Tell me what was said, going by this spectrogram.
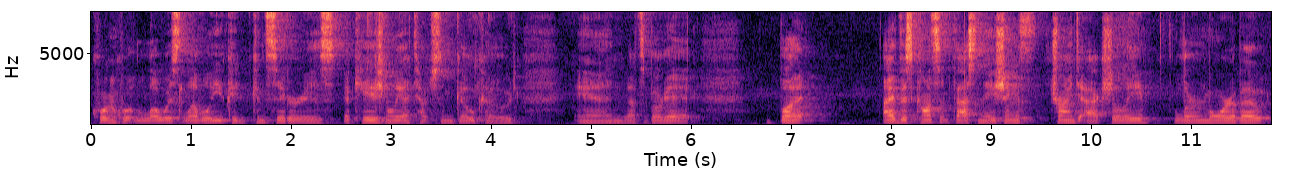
quote unquote lowest level you could consider is occasionally I touch some Go code, and that's about it. But I have this constant fascination with trying to actually learn more about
